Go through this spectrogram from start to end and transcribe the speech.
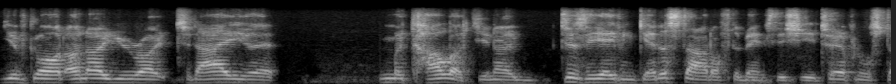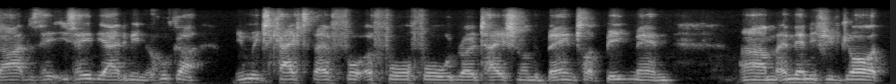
you've got, I know you wrote today that McCullough, you know, does he even get a start off the bench this year? Turpin will start. Does he, is he the adamant hooker? In which case, they have a four forward rotation on the bench like big men. Um, and then if you've got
